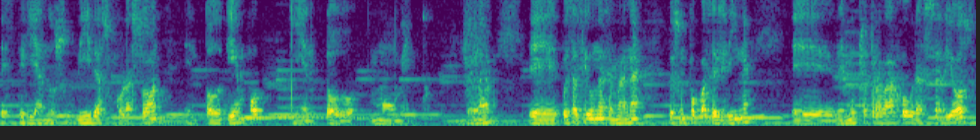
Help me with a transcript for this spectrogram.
esté guiando su vida, su corazón en todo tiempo y en todo momento, ¿verdad? Eh, pues ha sido una semana pues un poco acelerina, eh, de mucho trabajo, gracias a Dios,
